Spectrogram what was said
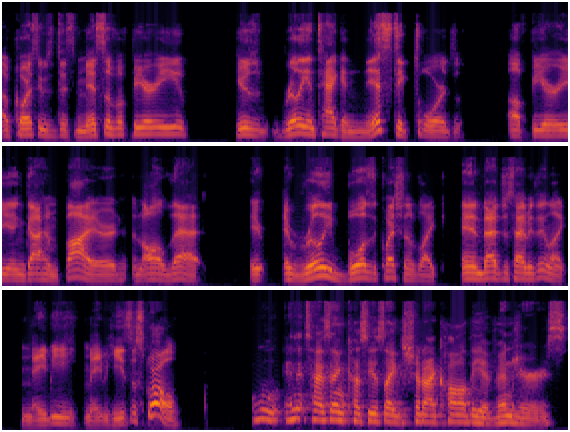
of course, he was dismissive of Fury. He was really antagonistic towards uh, Fury and got him fired and all that. It it really boils the question of like, and that just had me thinking like maybe maybe he's a Skrull. Ooh, and it ties in because he was like, "Should I call the Avengers?"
